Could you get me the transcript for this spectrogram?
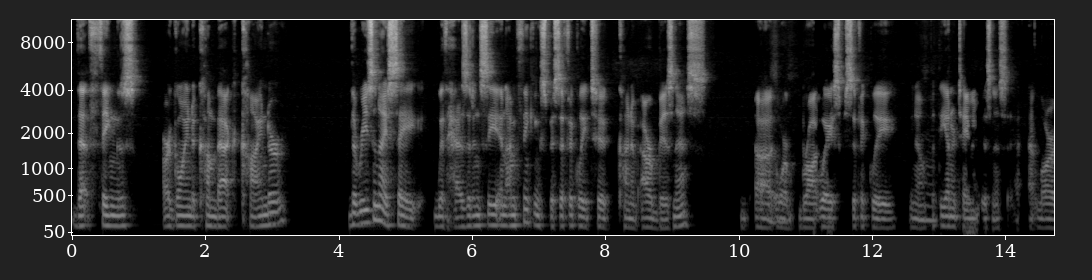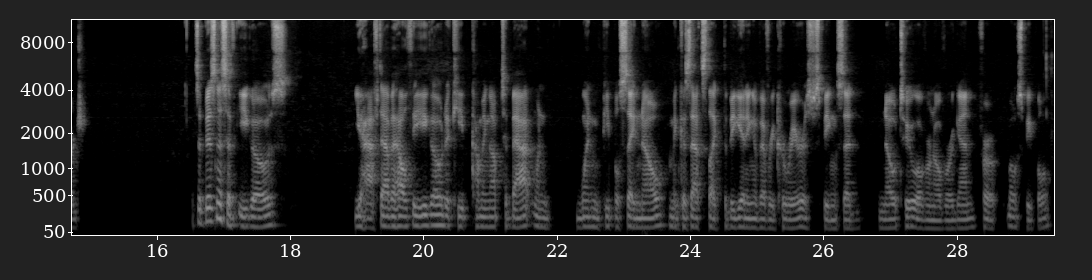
that things are going to come back kinder. The reason I say with hesitancy, and I'm thinking specifically to kind of our business uh, Mhm. or Broadway specifically, you know, Mhm. but the entertainment business at, at large. It's a business of egos. You have to have a healthy ego to keep coming up to bat when when people say no. I mean, because that's like the beginning of every career is just being said no to over and over again for most people.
